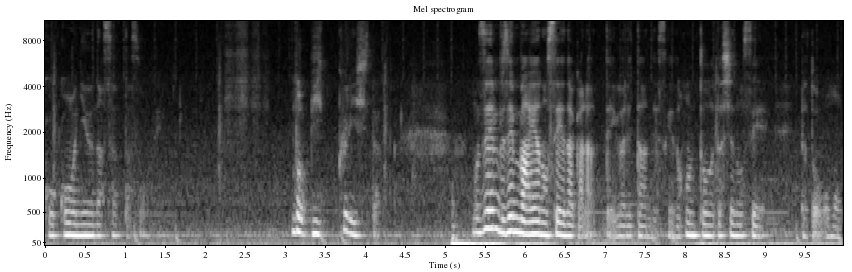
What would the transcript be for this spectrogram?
ご購入なさったそうで。もうびっくりした。もう全部全部綾のせいだからって言われたんですけど本当私のせいだと思う。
